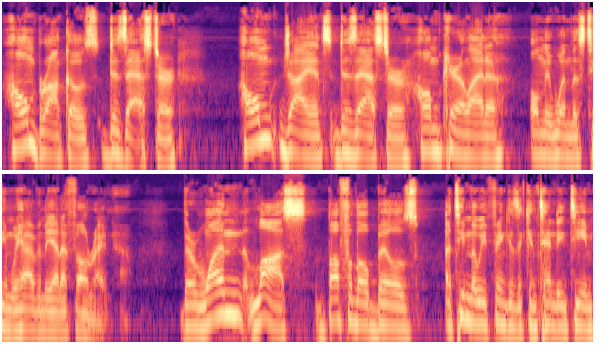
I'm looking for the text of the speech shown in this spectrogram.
Home Broncos, disaster. Home Giants, disaster. Home Carolina, only winless team we have in the NFL right now. Their one loss, Buffalo Bills, a team that we think is a contending team,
